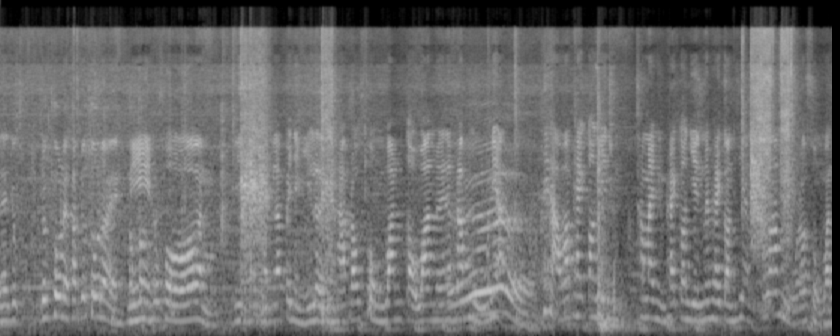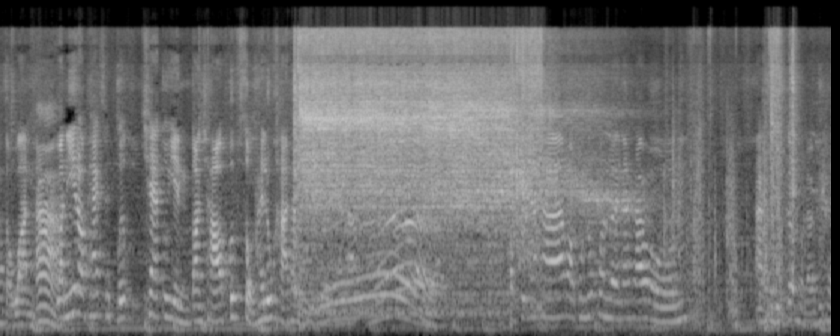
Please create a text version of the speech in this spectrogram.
ไหนๆยกยกโชว์หน่อยครับยกโชว์หน่อยนี่ทุกคนนี่แพ็คแล้วเป็นอย่างนี้เลยนะครับ เราส่งวันต่อวันเลยนะครับหมูเนี่ยออที่ถามว่าแพ็คตอนเย็น ทำไมถึงแพ็คตอนเย็นไม่แพ็คตอนเที่ยง เพราะว่าหมูเราส่งวันต่อวัน อ่า วันนี้เราแพ็คเสร็จปุ๊บแช่ตู้เย็นตอนเช้าปุ๊บส่งให้ลูกค้าทันทีเลยนะครับขอบคุณนะครับขอบคุณทุกคนเลยนะครับผมอะสติกเกอร์หมดแล้วพี่แพร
